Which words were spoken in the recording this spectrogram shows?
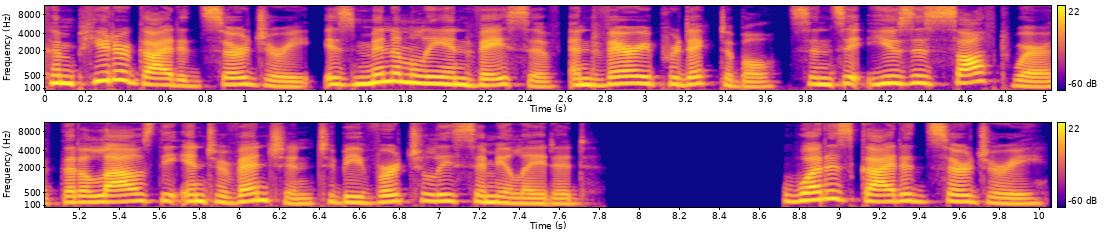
Computer guided surgery is minimally invasive and very predictable since it uses software that allows the intervention to be virtually simulated. What is guided surgery?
